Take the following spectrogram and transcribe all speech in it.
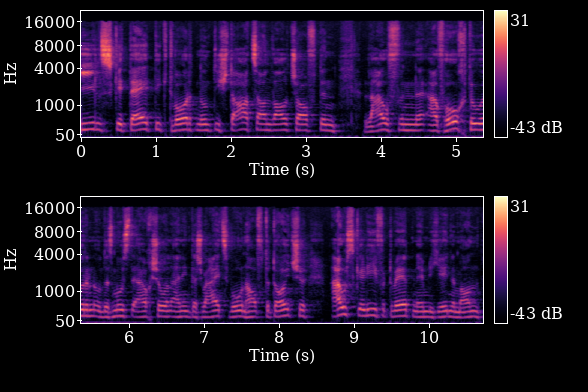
Aktiendeals getätigt worden und die Staatsanwaltschaften laufen auf Hochtouren und es musste auch schon ein in der Schweiz wohnhafter Deutscher ausgeliefert werden, nämlich jener Mann,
